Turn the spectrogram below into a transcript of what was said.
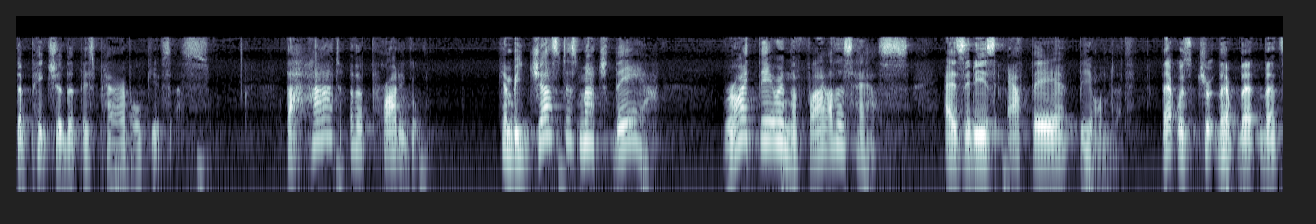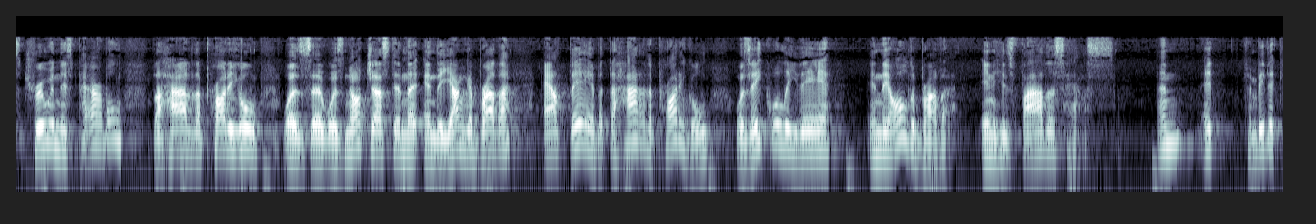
the picture that this parable gives us. The heart of a prodigal can be just as much there right there in the Father's house as it is out there beyond it. That was true. That, that, that's true in this parable. The heart of the prodigal was, uh, was not just in the, in the younger brother out there, but the heart of the prodigal was equally there in the older brother in his father's house. And it can be the,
